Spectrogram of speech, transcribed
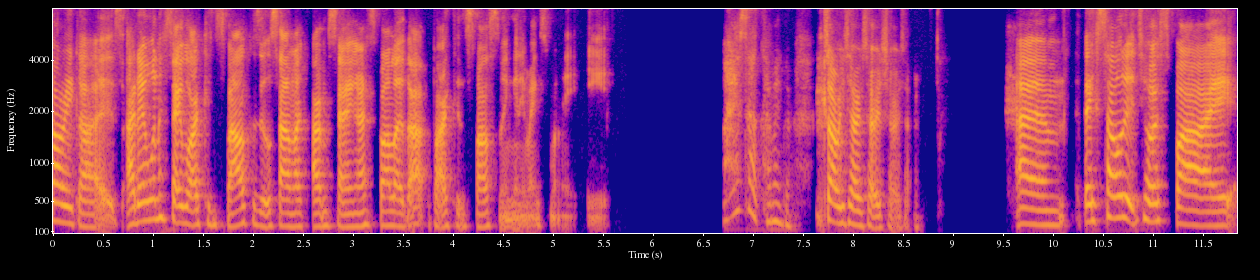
Sorry, guys. I don't want to say what I can smell because it'll sound like I'm saying I smell like that, but I can smell something and it makes me want to eat. Where is that coming from? Sorry, sorry, sorry, sorry, sorry. Um, they sold it to us by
